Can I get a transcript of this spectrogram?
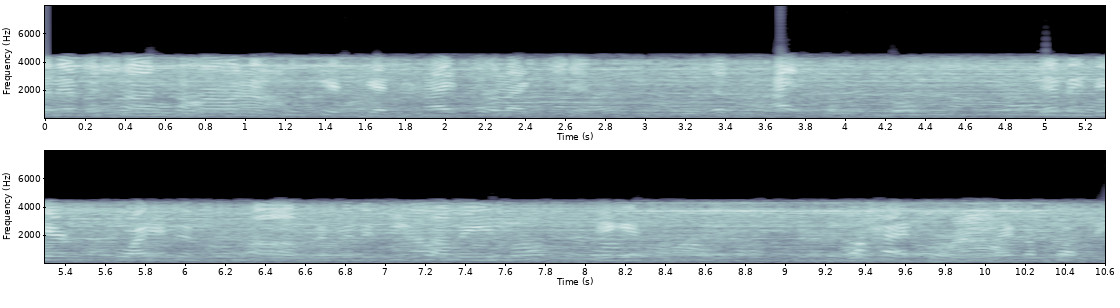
Whenever Sean come around, the two kids get hyper like shit. Just hyper. They be there quiet and calm. The minute he come in, hyper like a puppy.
